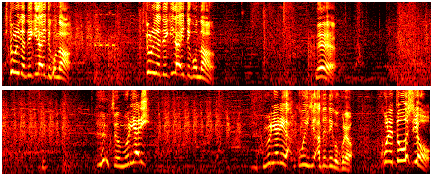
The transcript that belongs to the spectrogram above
一人じゃできないってこんな。一人じゃできないってこんな。ねえ。ちょっと無理やり。無理やり攻撃当てていこうこれは。これどうしよ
